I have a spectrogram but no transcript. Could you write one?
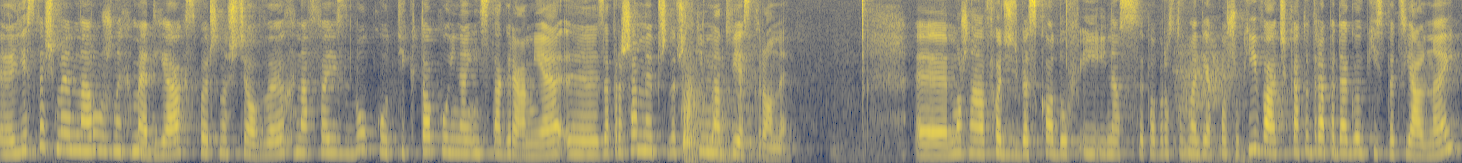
Jesteśmy na różnych mediach społecznościowych, na Facebooku, TikToku i na Instagramie. Zapraszamy przede wszystkim na dwie strony. E, Można wchodzić bez kodów i, i nas po prostu w mediach poszukiwać. Katedra Pedagogiki Specjalnej.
